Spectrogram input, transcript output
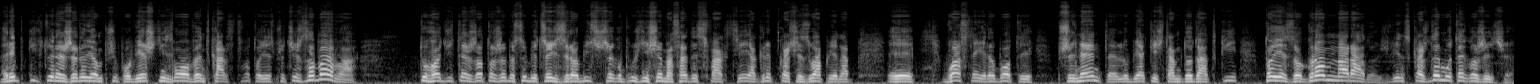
rybki, które żerują przy powierzchni, bo wędkarstwo to jest przecież zabawa. Tu chodzi też o to, żeby sobie coś zrobić, z czego później się ma satysfakcję. Jak rybka się złapie na y, własnej roboty przynętę lub jakieś tam dodatki, to jest ogromna radość, więc każdemu tego życzę.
